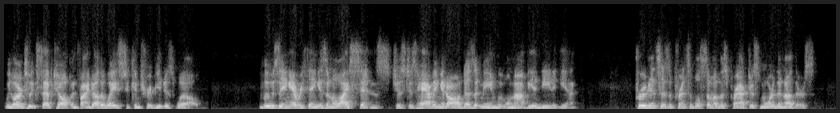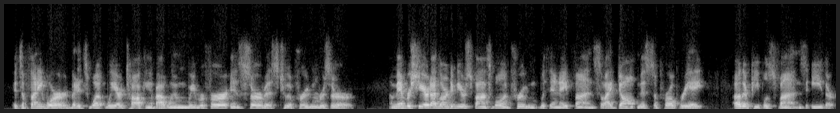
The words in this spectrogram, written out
We learn to accept help and find other ways to contribute as well. Losing everything isn't a life sentence, just as having it all doesn't mean we will not be in need again. Prudence is a principle some of us practice more than others. It's a funny word, but it's what we are talking about when we refer in service to a prudent reserve. A member shared, I learned to be responsible and prudent within a fund so I don't misappropriate other people's funds either.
